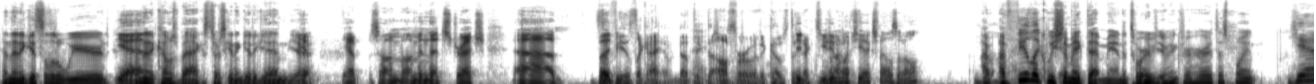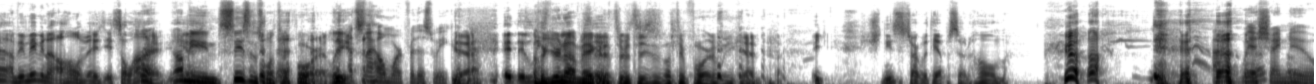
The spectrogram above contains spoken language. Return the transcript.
and then it gets a little weird. Yeah. and then it comes back and starts getting good again. Yeah, Yep. Yep. So I'm I'm in that stretch. Uh, but but feels like I have nothing to offer when it comes to did, X you didn't watch the X Files at all? I, I feel like we should make that mandatory viewing for her at this point. Yeah. I mean, maybe not all of it. It's a lot. Right. I Yeah. mean, seasons one through four at least. That's my homework for this week. yeah. Okay. At- at Oh, least you're not making it episode- through seasons one through four in a weekend. She needs to start with the episode home. I wish I knew.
